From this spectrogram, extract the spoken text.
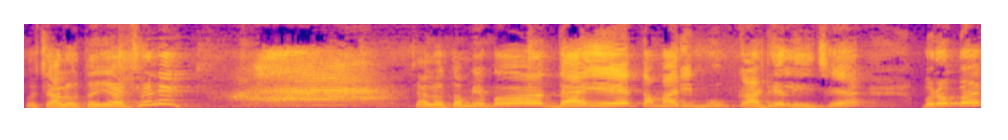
તો ચાલો તૈયાર છે ને? ચાલો તમે બધાએ તમારી બુક કાઢેલી છે બરોબર?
